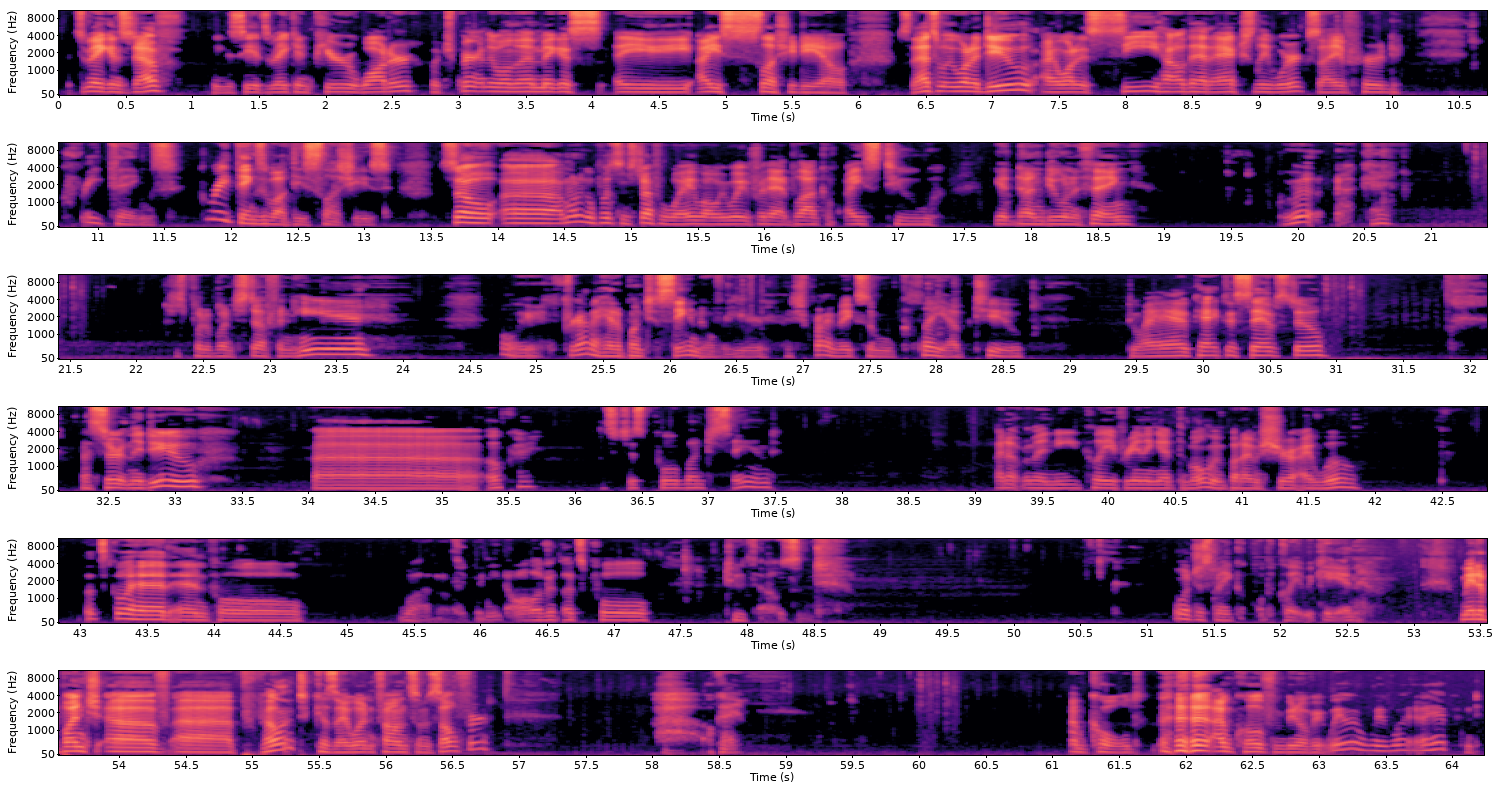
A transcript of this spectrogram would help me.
It's making stuff. You can see it's making pure water, which apparently will then make us a ice slushy deal. So that's what we want to do. I want to see how that actually works. I've heard great things, great things about these slushies. So uh, I'm gonna go put some stuff away while we wait for that block of ice to get done doing a thing. Okay. Just put a bunch of stuff in here. Oh, I forgot I had a bunch of sand over here. I should probably make some clay up too. Do I have cactus sap still? I certainly do. Uh, okay. Let's just pull a bunch of sand. I don't really need clay for anything at the moment, but I'm sure I will. Let's go ahead and pull... Well, I don't think we need all of it. Let's pull 2,000. We'll just make all the clay we can. Made a bunch of uh, propellant because I went and found some sulfur. okay. I'm cold. I'm cold from being over here. Wait, wait, wait, what happened?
